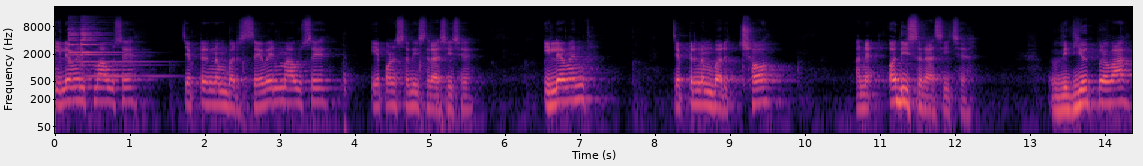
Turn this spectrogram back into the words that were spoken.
ઇલેવન્થમાં આવશે ચેપ્ટર નંબર સેવનમાં આવશે. એ પણ સદિશ રાશિ છે. ઇલેવન્થ ચેપ્ટર નંબર છ અને અદિશ રાશિ છે. વિદ્યુત પ્રવાહ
